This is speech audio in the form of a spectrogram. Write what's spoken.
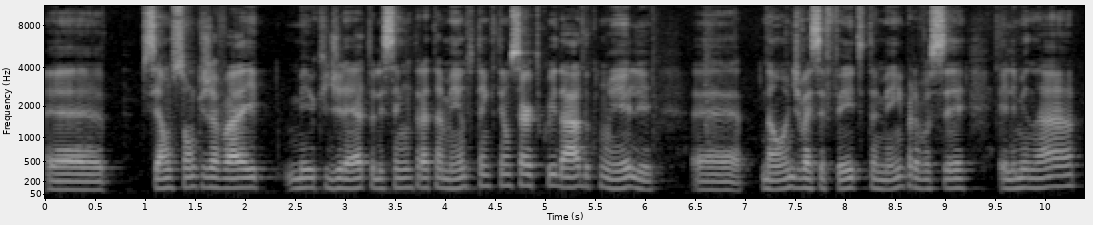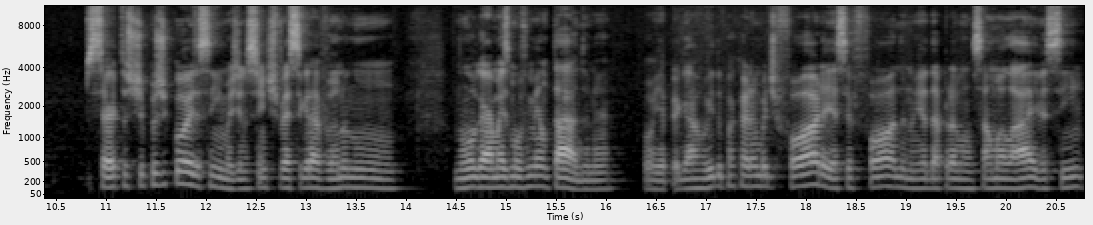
É, se é um som que já vai meio que direto ali sem um tratamento, tem que ter um certo cuidado com ele, é, na onde vai ser feito também, para você eliminar certos tipos de coisas, assim. Imagina se a gente estivesse gravando num, num lugar mais movimentado, né? pô, ia pegar ruído pra caramba de fora, ia ser foda, não ia dar pra lançar uma live assim.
